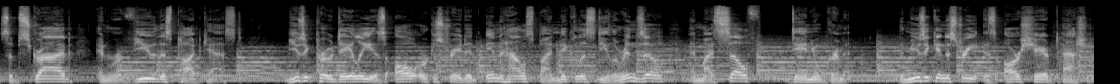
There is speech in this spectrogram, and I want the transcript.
subscribe, and review this podcast. Music Pro Daily is all orchestrated in house by Nicholas DiLorenzo and myself, Daniel Grimmett. The music industry is our shared passion.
